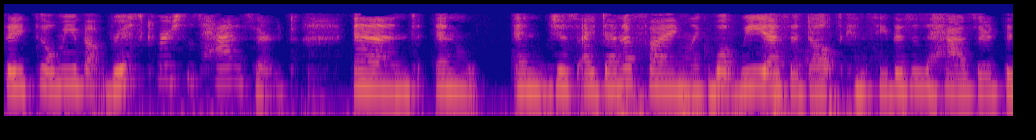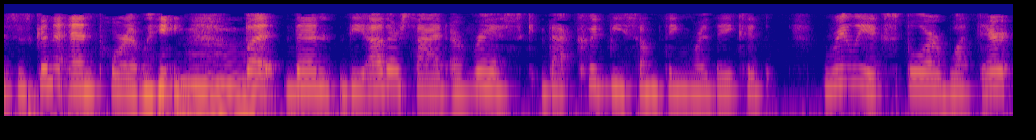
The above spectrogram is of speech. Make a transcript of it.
they told me about risk versus hazard and and and just identifying like what we as adults can see this is a hazard this is going to end poorly mm-hmm. but then the other side a risk that could be something where they could really explore what they're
